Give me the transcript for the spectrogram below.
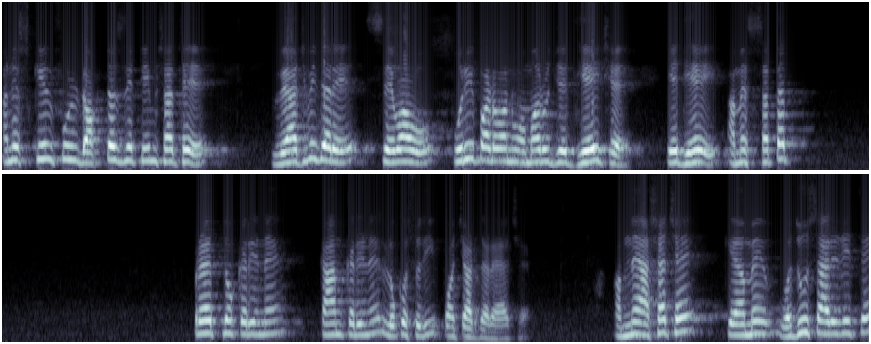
અને સ્કિલફુલ ડૉક્ટર્સની ટીમ સાથે વ્યાજબી દરે સેવાઓ પૂરી પાડવાનું અમારું જે ધ્યેય છે, એ ધ્યેય અમે સતત પ્રયત્નો કરીને, કામ કરીને લોકો સુધી પહોંચાડતા રહ્યા છે. અમને આશા છે કે અમે વધુ સારી રીતે,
